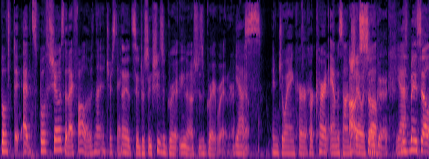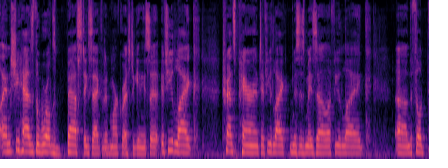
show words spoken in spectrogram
both it's both shows that I follow. Isn't that interesting? It's interesting. She's a great, you know, she's a great writer. yes, enjoying her her current Amazon Yeah. show Oh, as so well. good. Yeah, Ms. Maisel, and she has the world's best executive, Mark Restigini. So if you like Transparent, if you like Mrs. Maisel, if you like um, the Philip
